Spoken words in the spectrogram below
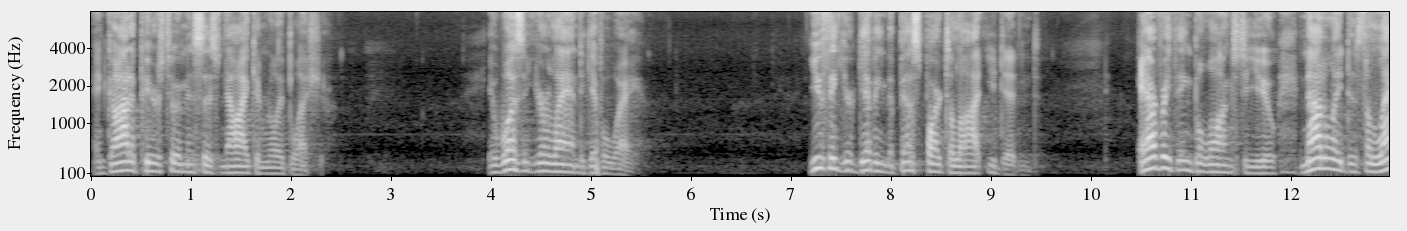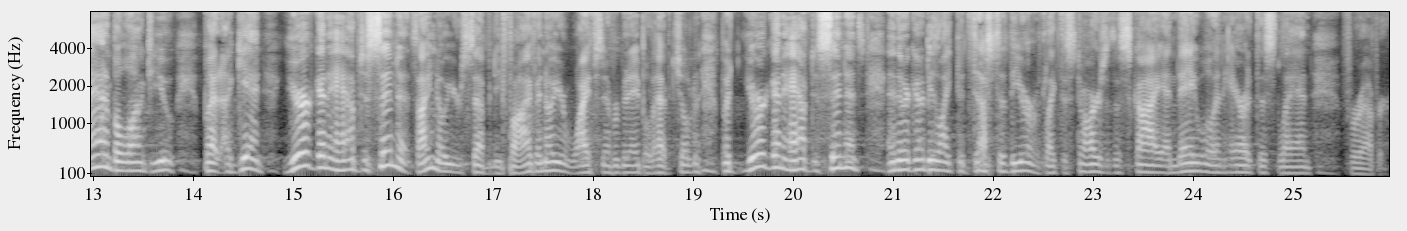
And God appears to him and says, Now I can really bless you. It wasn't your land to give away. You think you're giving the best part to Lot, you didn't. Everything belongs to you. Not only does the land belong to you, but again, you're going to have descendants. I know you're 75. I know your wife's never been able to have children, but you're going to have descendants, and they're going to be like the dust of the earth, like the stars of the sky, and they will inherit this land forever.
